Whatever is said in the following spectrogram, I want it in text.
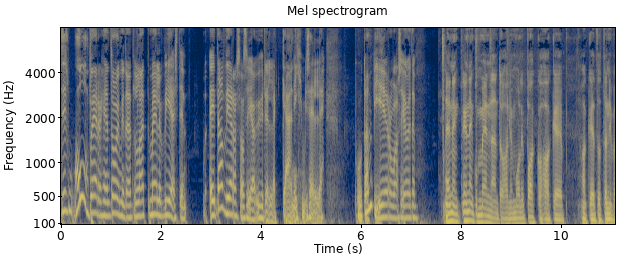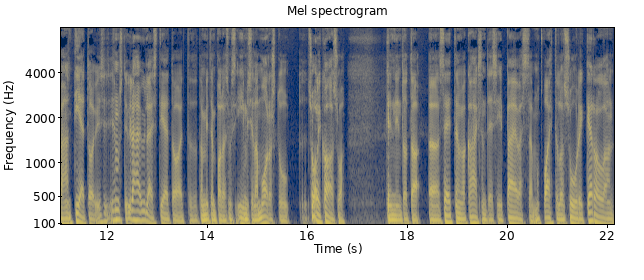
Siis muun perheen toimintajat laittoi meille viestin. Ei tämä ole vieras asia yhdellekään ihmiselle. Puhutaan pieruasioita. Ennen, ennen kuin mennään tuohon, niin mulla oli pakko hakea, hakea tota, niin vähän tietoa, siis semmoista vähän yleistietoa, että tota, miten paljon esimerkiksi ihmisillä muodostuu suolikaasua. Niin tota, ö, 7-8 desiä päivässä, mutta vaihtelu on suuri. Kerrallaan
